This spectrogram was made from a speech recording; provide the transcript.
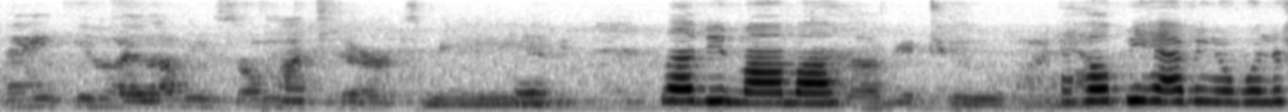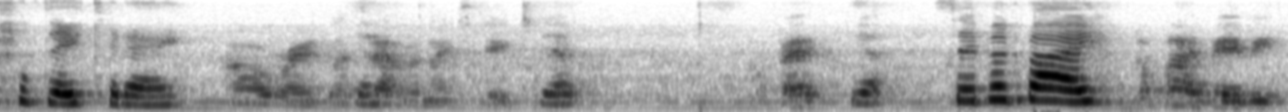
Thank you. I love you so much. It hurts me. Yeah. Love you, I Mama. love you too, honey. I hope you're having a wonderful day today. All right, let's Yeah. have a nice day today. Yep. Okay? Yep. Say bye-bye. Goodbye, baby.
